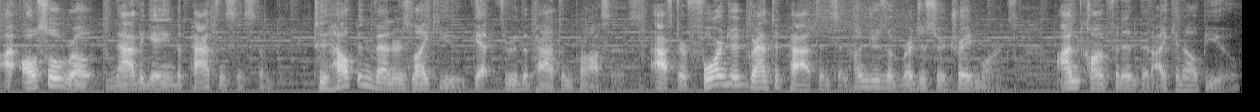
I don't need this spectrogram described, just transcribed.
I also wrote Navigating the Patent System, to help inventors like you get through the patent process. After 400 granted patents and hundreds of registered trademarks, I'm confident that I can help you.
